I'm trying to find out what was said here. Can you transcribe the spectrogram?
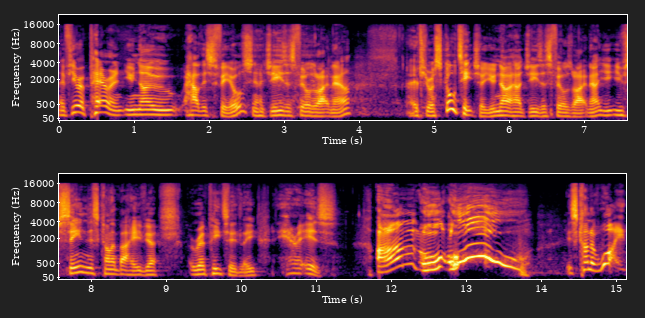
If you're a parent, you know how this feels. You know, Jesus feels right now. If you're a school teacher, you know how Jesus feels right now. You, have seen this kind of behavior repeatedly. Here it is. Um, oh, It's kind of what,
